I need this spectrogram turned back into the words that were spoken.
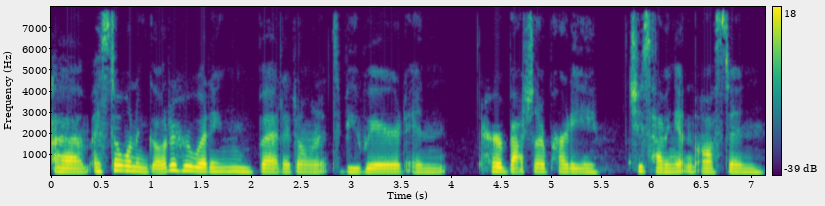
Um, I still want to go to her wedding, but I don't want it to be weird. And her bachelor party, she's having it in Austin,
